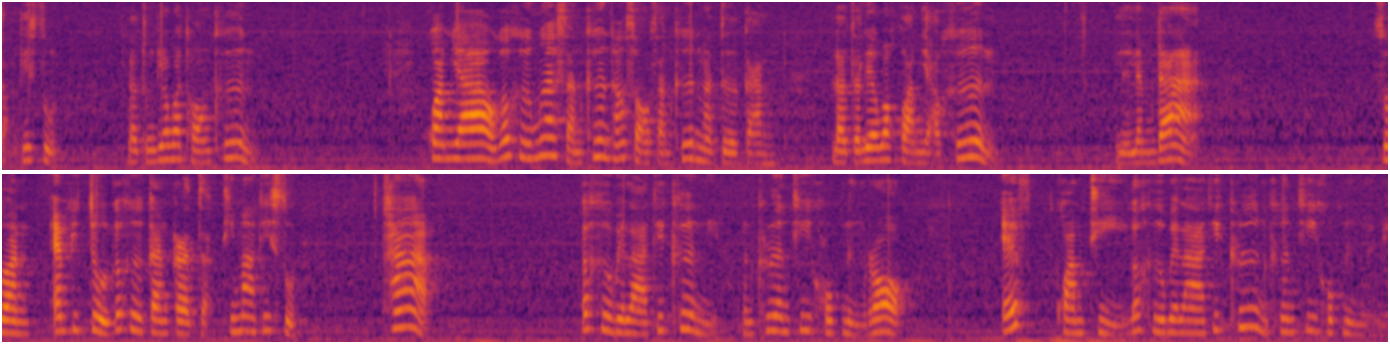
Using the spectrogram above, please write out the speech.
ต่ำที่สุด เราจึงเรียกว่าท้องคลื่น ความยาวก็คือเมื่อสันคลื่นทั้งสองสันคลื่นมาเจอกัน เราจะเรียกว่าความยาวคลื่น หรือแลมดาส่วน amplitude ก็คือการกระจัดที่มากที่สุด คาบ ก็คือเวลาที่คลื่นเนี่ยมันเคลื่อนที่ครบหนึ่งรอบ f ความถี่ก็คือเวลาที่คลื่นเคลื่อนที่ครบหนึ่งหน่วยเว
